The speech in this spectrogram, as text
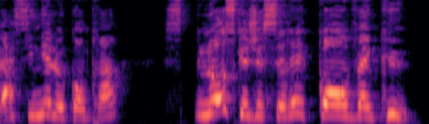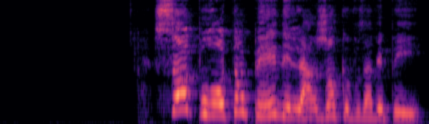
à signer le contrat lorsque je serai convaincu, sans pour autant payer de l'argent que vous avez payé.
